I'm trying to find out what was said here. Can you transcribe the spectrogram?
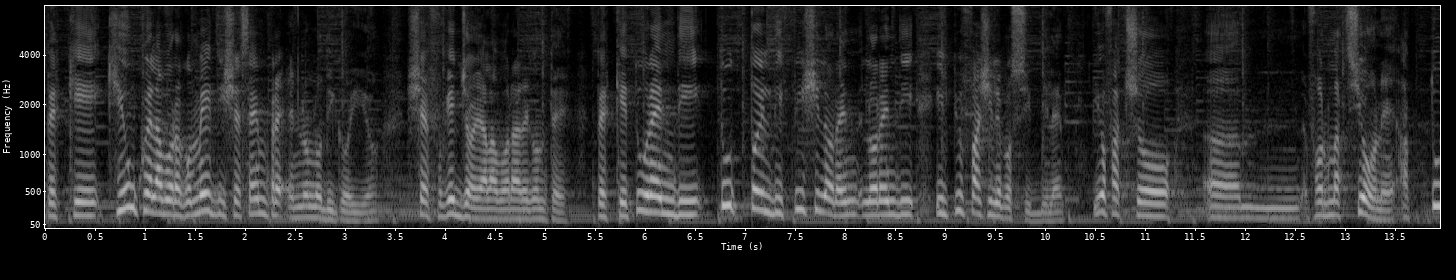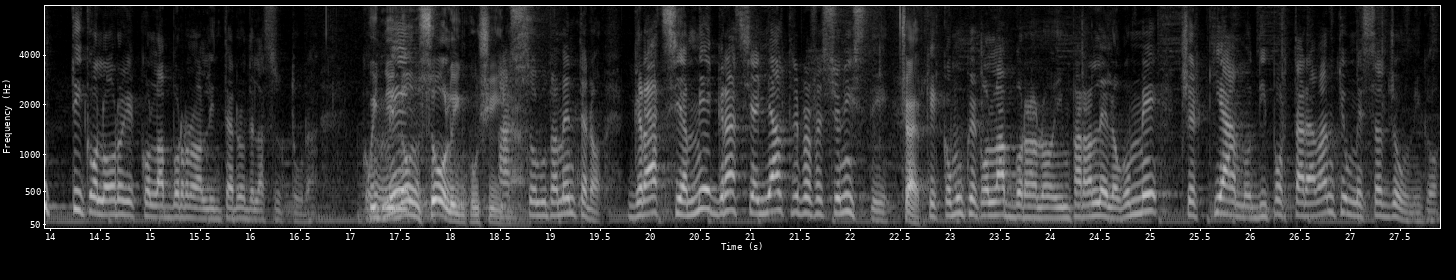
perché chiunque lavora con me dice sempre, e non lo dico io, chef che gioia lavorare con te perché tu rendi tutto il difficile, lo rendi il più facile possibile. Io faccio um, formazione a tutti coloro che collaborano all'interno della struttura. Con Quindi me, non solo in cucina? Assolutamente no. Grazie a me e grazie agli altri professionisti certo. che comunque collaborano in parallelo con me, cerchiamo di portare avanti un messaggio unico.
